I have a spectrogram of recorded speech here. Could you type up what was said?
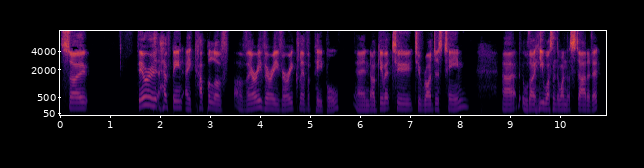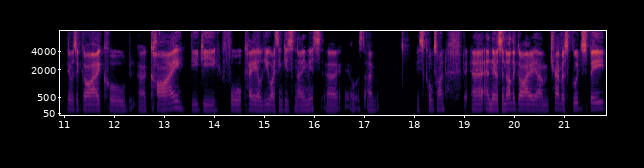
So there have been a couple of, of very, very, very clever people, and I'll give it to to Roger's team, uh, although he wasn't the one that started it. There was a guy called uh, Kai DG4KLU, I think his name is. Uh, was, uh, his call sign. Uh, and there's another guy, um, Travis Goodspeed.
